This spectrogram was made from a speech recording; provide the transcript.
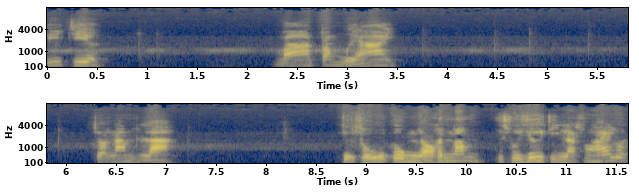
khi chia 312 cho 5 là chữ số của cùng nhỏ hơn 5 thì số dư chính là số 2 luôn.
